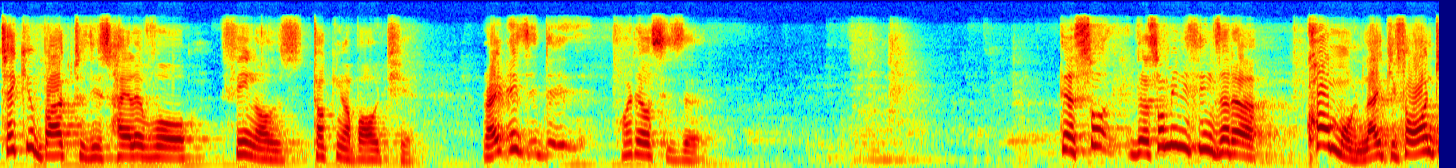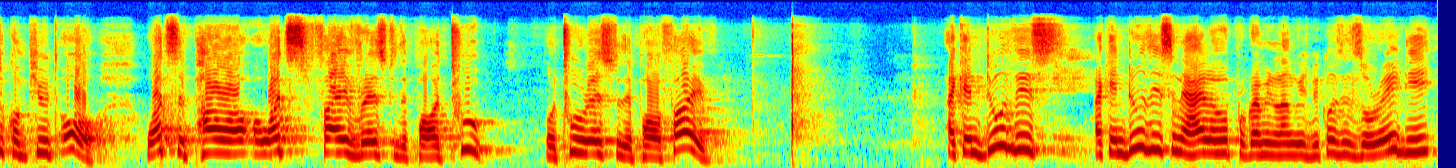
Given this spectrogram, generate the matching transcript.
take you back to this high level thing I was talking about here, right? It's, it- what else is there? There's so, there's so many things that are common. Like if I want to compute, oh, what's the power, what's 5 raised to the power 2? Or 2 raised to the power 5? I can do this, I can do this in a high level programming language because there's already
